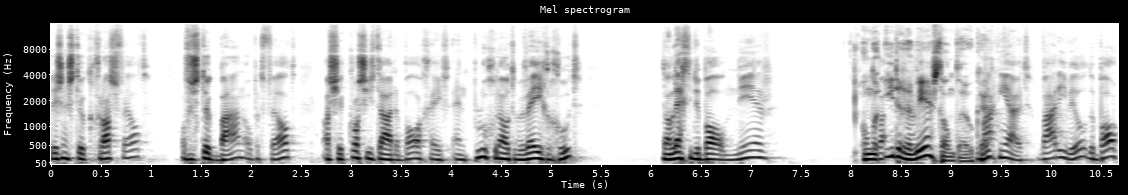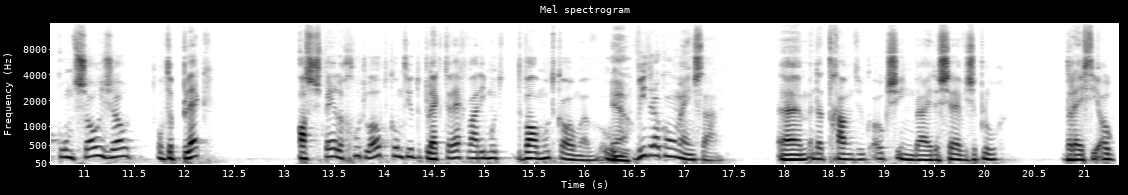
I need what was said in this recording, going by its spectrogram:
Er is een stuk grasveld, of een stuk baan op het veld. Als je Kostic daar de bal geeft en ploeggenoten bewegen goed, dan legt hij de bal neer Onder Wa- iedere weerstand ook, hè? Maakt niet uit waar hij wil. De bal komt sowieso op de plek. Als de speler goed loopt, komt hij op de plek terecht waar hij moet, de bal moet komen. Hoe, Ja. Wie er ook om hem heen staan. Ehm, en dat gaan we natuurlijk ook zien bij de Servische ploeg. Daar, heeft hij ook,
